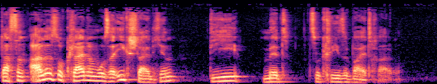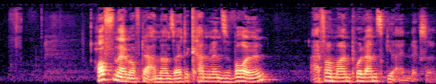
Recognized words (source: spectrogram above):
Das sind alles so kleine Mosaiksteinchen, die mit zur Krise beitragen. Hoffenheim auf der anderen Seite kann, wenn sie wollen, einfach mal einen Polanski einwechseln.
